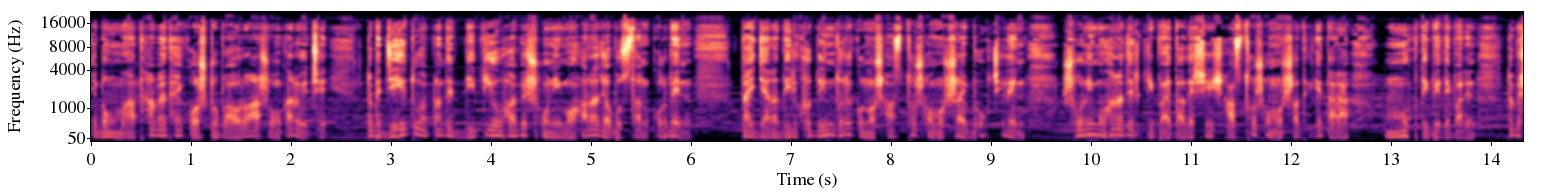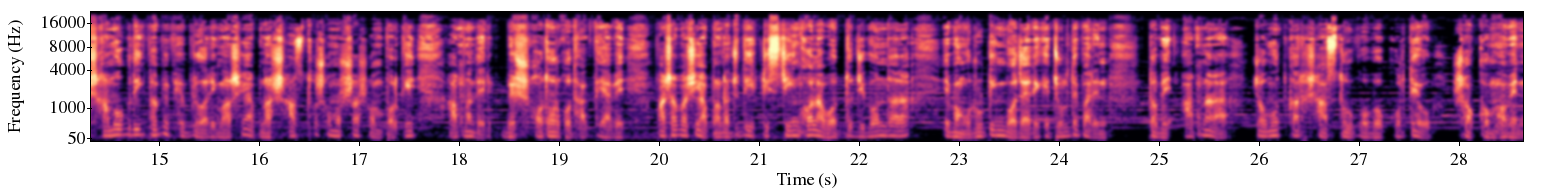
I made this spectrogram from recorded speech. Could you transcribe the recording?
এবং মাথা ব্যথায় কষ্ট পাওয়ারও আশঙ্কা রয়েছে। তবে যেহেতু আপনাদের দ্বিতীয়ভাবে শনি মহারাজ অবস্থান করবেন, তাই যারা দীর্ঘদিন ধরে কোনো স্বাস্থ্য সমস্যায় ভুগছিলেন, শনি মহারাজের কৃপায় তাদের সেই স্বাস্থ্য সমস্যা থেকে তারা মুক্তি পেতে পারেন। তবে সামগ্রিকভাবে ফেব্রুয়ারি মাসে আপনার স্বাস্থ্য সমস্যা সম্পর্কে আপনাদের বেশ সতর্ক থাকতে হবে। পাশাপাশি আপনারা যদি একটি শৃঙ্খলাবদ্ধ জীবনধারা এবং রুটিন বজায় রেখে চলতে পারেন, তবে আপনারা চমৎকার স্বাস্থ্য উপভোগ করতেও সক্ষম হবেন।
